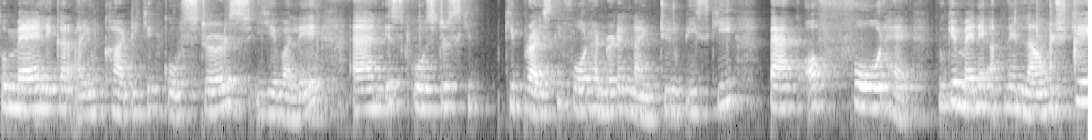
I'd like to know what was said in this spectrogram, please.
तो मैं लेकर आई हूँ खाड़ी के कोस्टर्स ये वाले एंड इस कोस्टर्स की की प्राइस थी four hundred and ninety rupees की. पैक ऑफ़ फोर है. क्योंकि मैंने अपने लाउंज के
